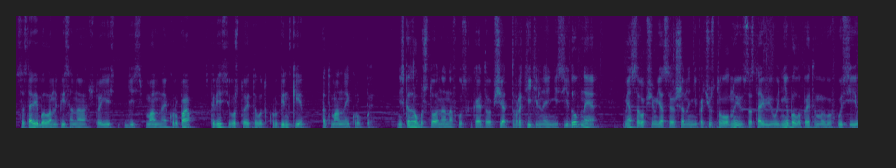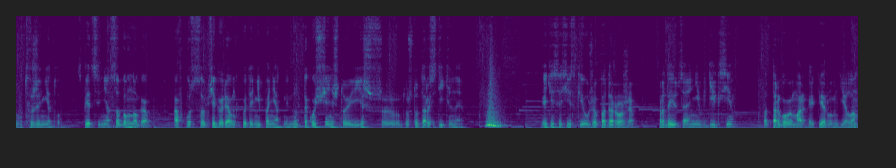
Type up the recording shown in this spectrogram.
В составе было написано, что есть здесь манная крупа. Скорее всего, что это вот крупинки от манной крупы. Не сказал бы, что она на вкус какая-то вообще отвратительная, несъедобная. Мясо, в общем, я совершенно не почувствовал, ну и в составе его не было, поэтому во вкусе его тоже нету. Специй не особо много, а вкус, вообще говоря, он какой-то непонятный. Ну, такое ощущение, что ешь ну, что-то растительное. Эти сосиски уже подороже. Продаются они в Дикси под торговой маркой «Первым делом».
